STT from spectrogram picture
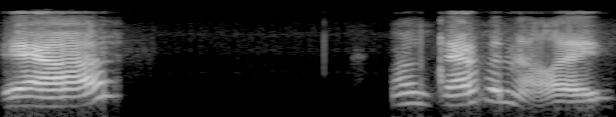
Yeah. Most definitely.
